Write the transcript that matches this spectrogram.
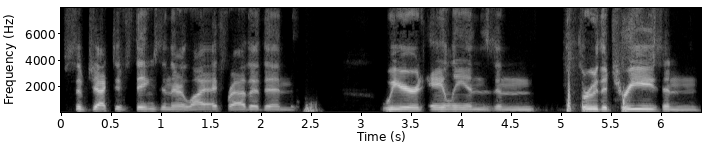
subjective things in their life rather than weird aliens and through the trees and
